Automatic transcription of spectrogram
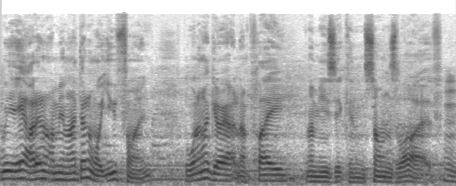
Well, yeah, I don't. I mean, I don't know what you find, but when I go out and I play my music and songs live, hmm.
